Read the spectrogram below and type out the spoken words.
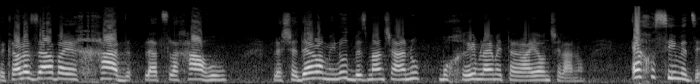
וכלל הזהב האחד להצלחה הוא לשדר אמינות בזמן שאנו מוכרים להם את הרעיון שלנו. איך עושים את זה?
